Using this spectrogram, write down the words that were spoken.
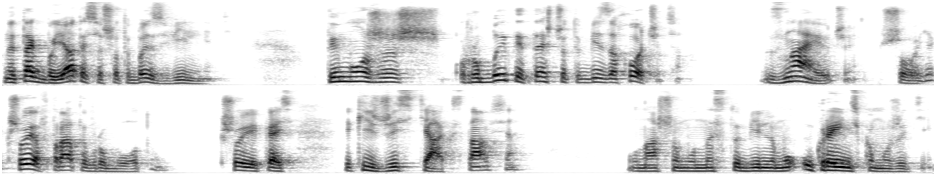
не так боятися, що тебе звільнять. Ти можеш робити те, що тобі захочеться, знаючи, що якщо я втратив роботу, якщо якась, якийсь жестяк стався у нашому нестабільному українському житті,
